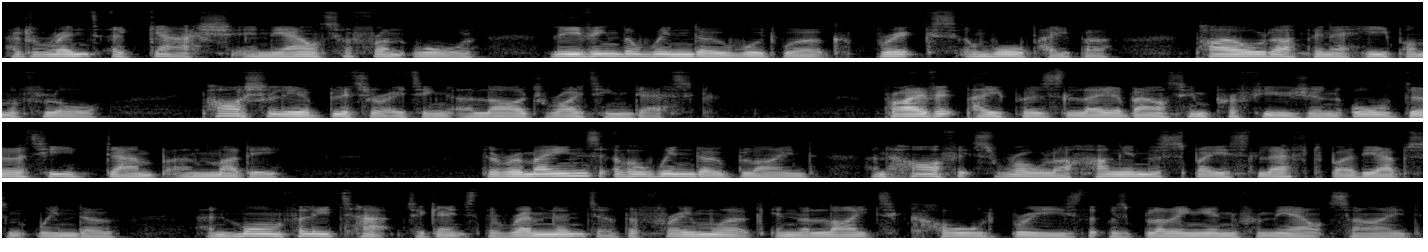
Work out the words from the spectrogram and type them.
had rent a gash in the outer front wall, leaving the window woodwork, bricks, and wallpaper piled up in a heap on the floor, partially obliterating a large writing desk. Private papers lay about in profusion, all dirty, damp, and muddy. The remains of a window blind and half its roller hung in the space left by the absent window, and mournfully tapped against the remnant of the framework in the light, cold breeze that was blowing in from the outside.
